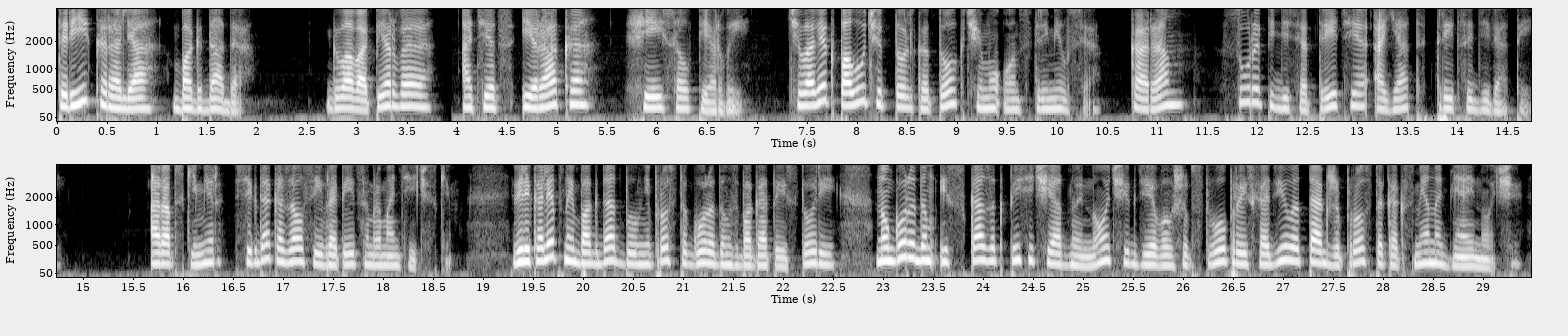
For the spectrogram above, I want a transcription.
Три короля Багдада. Глава 1. Отец Ирака Фейсал I. Человек получит только то, к чему он стремился. Коран, сура 53, аят 39. Арабский мир всегда казался европейцам романтическим. Великолепный Багдад был не просто городом с богатой историей, но городом из сказок «Тысячи и одной ночи», где волшебство происходило так же просто, как смена дня и ночи.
